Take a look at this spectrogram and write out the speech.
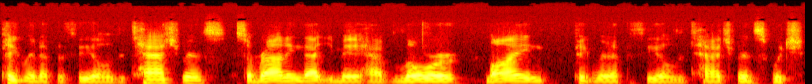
pigment epithelial detachments. Surrounding that, you may have lower lying pigment epithelial detachments, which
